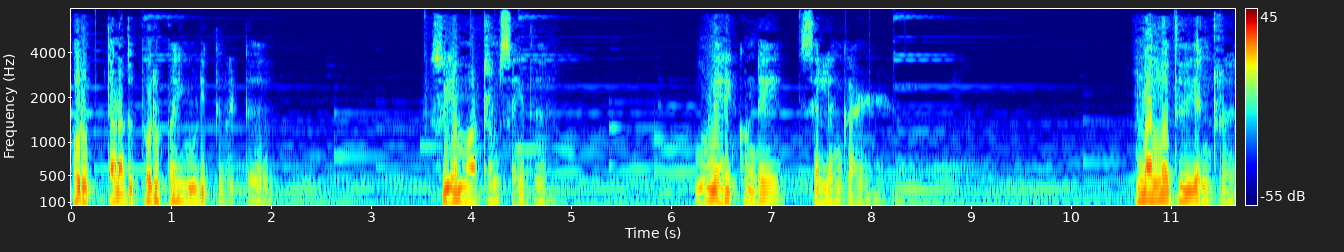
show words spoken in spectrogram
பொறுப் தனது பொறுப்பை முடித்துவிட்டு சுயமாற்றம் செய்து முன்னேறிக்கொண்டே செல்லுங்கள். நல்லது என்று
